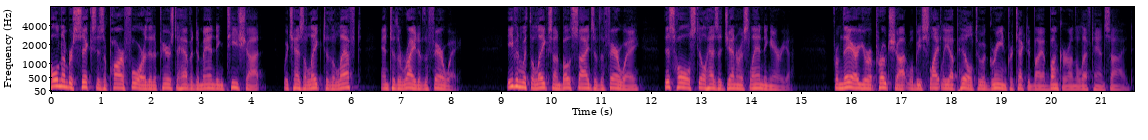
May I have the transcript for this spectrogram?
Hole number six is a par four that appears to have a demanding tee shot, which has a lake to the left and to the right of the fairway. Even with the lakes on both sides of the fairway, this hole still has a generous landing area. From there, your approach shot will be slightly uphill to a green protected by a bunker on the left hand side.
